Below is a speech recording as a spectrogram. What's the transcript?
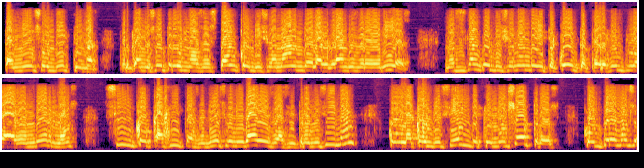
también son víctimas, porque a nosotros nos están condicionando las grandes droguerías, nos están condicionando, y te cuento, por ejemplo, a vendernos cinco cajitas de 10 unidades de acitromicina con la condición de que nosotros compremos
